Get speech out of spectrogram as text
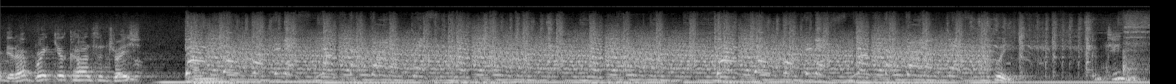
sorry. Did I break your concentration? Please, continue.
